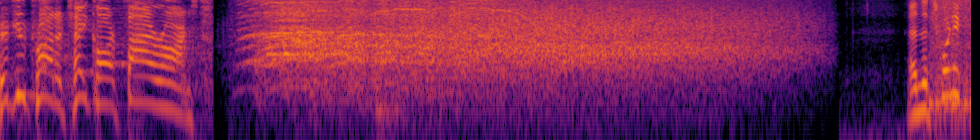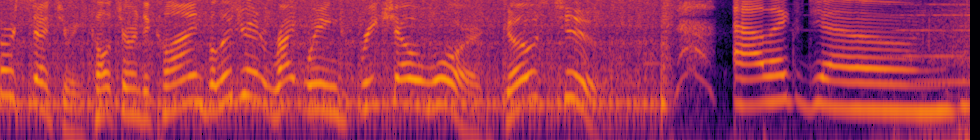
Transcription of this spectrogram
if you try to take our firearms. And the 21st Century Culture in Decline Belligerent Right Winged Freak Show Award goes to Alex Jones. Me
